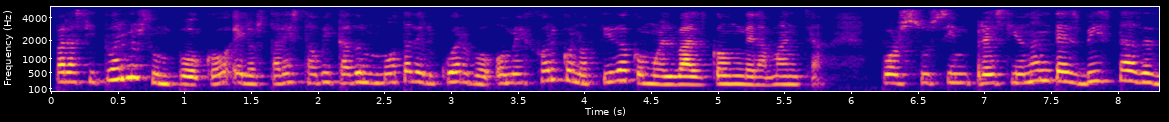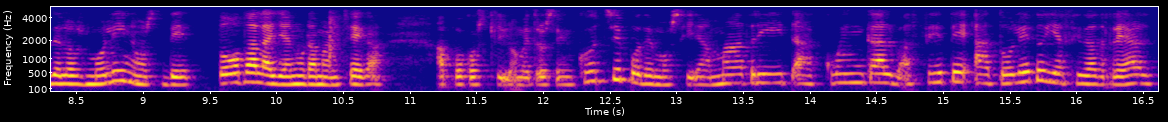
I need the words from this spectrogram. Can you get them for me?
Para situarnos un poco, el hostal está ubicado en Mota del Cuervo, o mejor conocido como el Balcón de la Mancha, por sus impresionantes vistas desde los molinos de toda la llanura manchega. A pocos kilómetros en coche podemos ir a Madrid, a Cuenca, Albacete, a Toledo y a Ciudad Real.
